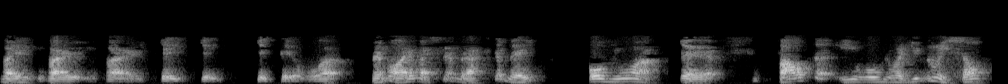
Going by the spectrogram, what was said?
vai, vai, vai, quem, quem, quem tem alguma memória vai se lembrar que também houve uma é, falta e houve uma diminuição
